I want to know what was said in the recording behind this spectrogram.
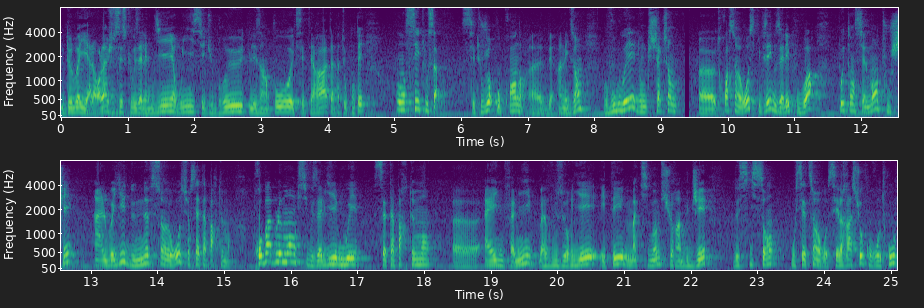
de loyer. Alors là, je sais ce que vous allez me dire. Oui, c'est du brut, les impôts, etc. Tu n'as pas tout compté. On sait tout ça. C'est toujours pour prendre un exemple. Vous louez donc chaque chambre 300 euros, ce qui fait que vous allez pouvoir potentiellement toucher un loyer de 900 euros sur cet appartement. Probablement que si vous aviez loué cet appartement à une famille, bah, vous auriez été maximum sur un budget de 600 ou 700 euros. C'est le ratio qu'on retrouve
